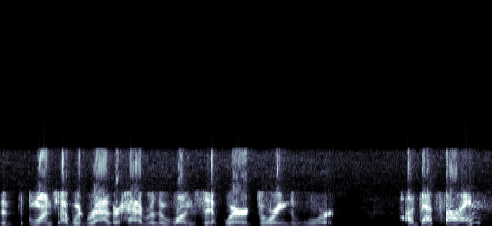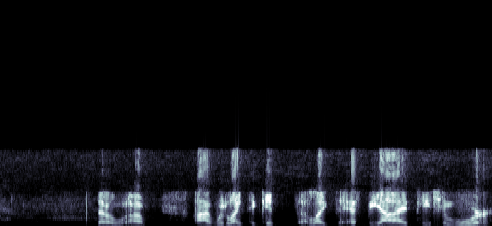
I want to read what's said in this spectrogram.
the, the ones I would rather have are the ones that were during the war. Oh, that's fine. So uh, I would like to get uh, like the FBI Peace and War.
